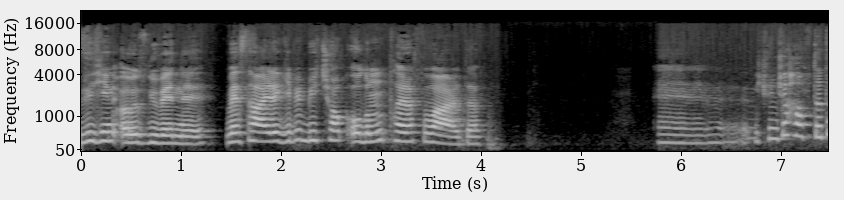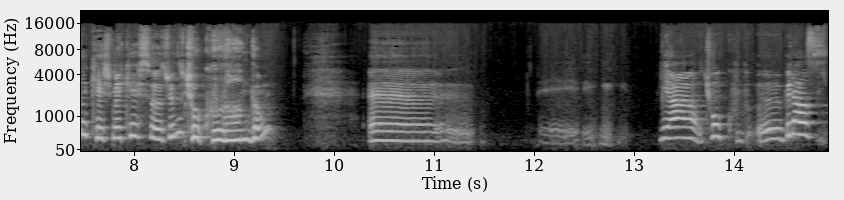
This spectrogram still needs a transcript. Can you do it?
zihin özgüveni vesaire gibi birçok olumlu tarafı vardı. Ee, üçüncü haftada keşmekeş sözcüğünü çok kullandım. Ee, ya çok e, biraz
